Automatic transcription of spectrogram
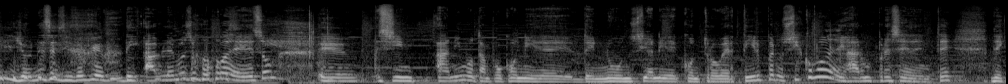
y yo necesito que hablemos un poco de eso, eh, sin ánimo tampoco ni de denuncia ni de controvertir, pero sí como de dejar un precedente de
